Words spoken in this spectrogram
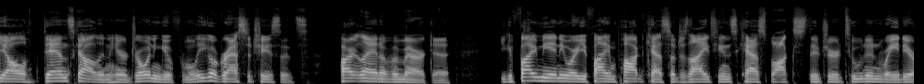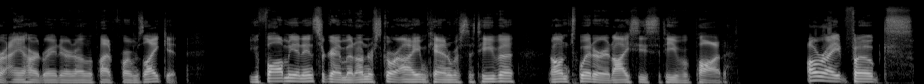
y'all. Dan Scotland here, joining you from legal Massachusetts, heartland of America. You can find me anywhere you find podcasts such as iTunes, Castbox, Stitcher, TuneIn Radio, iHeartRadio, and other platforms like it. You can follow me on Instagram at underscore I am Cannabis Sativa, and on Twitter at IC Sativa Pod. All right, folks.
